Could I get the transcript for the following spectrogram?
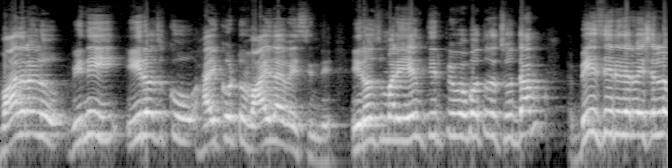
వాదనలు విని ఈ రోజుకు హైకోర్టు వాయిదా వేసింది. ఈ రోజు మరి ఏం తీర్పు ఇవ్వబోతుందో చూద్దాం. బీసీ రిజర్వేషన్లు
